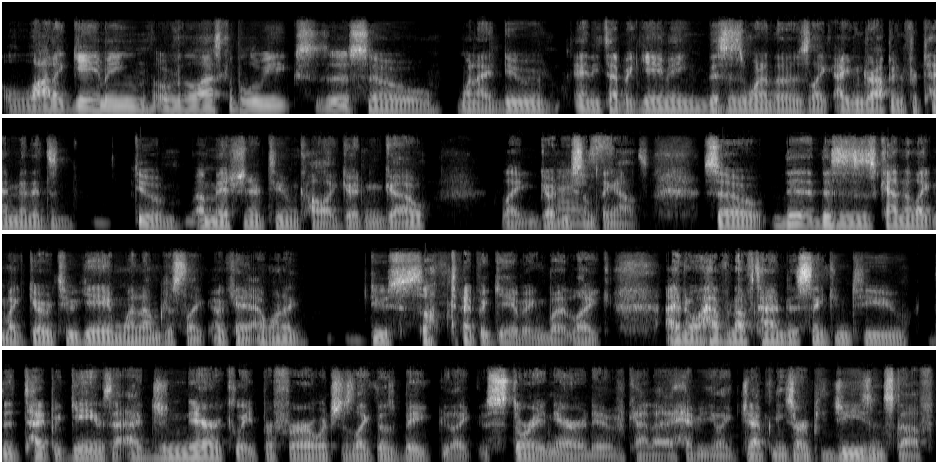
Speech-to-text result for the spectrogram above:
a lot of gaming over the last couple of weeks uh, so when i do any type of gaming this is one of those like i can drop in for 10 minutes do a mission or two and call it good and go like go nice. do something else. So th- this is kind of like my go-to game when i'm just like okay i want to do some type of gaming but like i don't have enough time to sink into the type of games that i generically prefer which is like those big like story narrative kind of heavy like japanese rpgs and stuff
